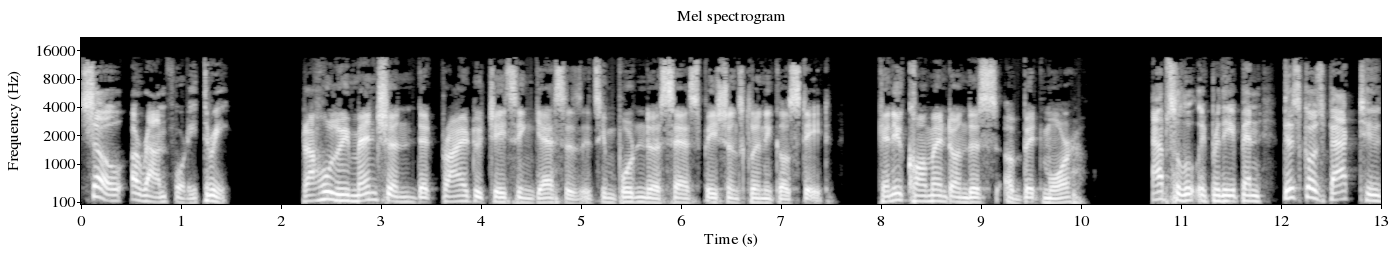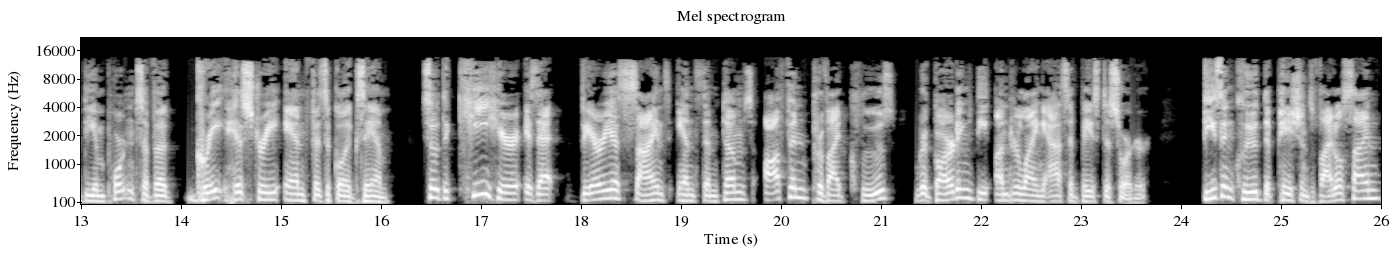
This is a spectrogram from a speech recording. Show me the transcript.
so around 43. Rahul, we mentioned that prior to chasing gases, it's important to assess patient's clinical state. Can you comment on this a bit more? Absolutely, Pradeep. And this goes back to the importance of a great history and physical exam. So the key here is that various signs and symptoms often provide clues regarding the underlying acid base disorder. These include the patient's vital sign,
